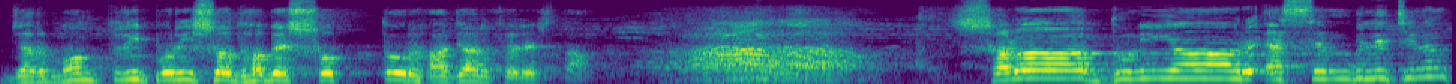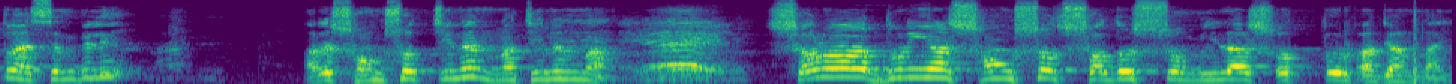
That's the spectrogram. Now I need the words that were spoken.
যার মন্ত্রী পরিষদ হবে সত্তর হাজার ফেরেস্তা সারা দুনিয়ার অ্যাসেম্বলি চিনেন তো অ্যাসেম্বলি আরে সংসদ চিনেন না চিনেন না? সারা দুনিয়ার সংসদ সদস্য মিলা সত্তর হাজার নাই।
